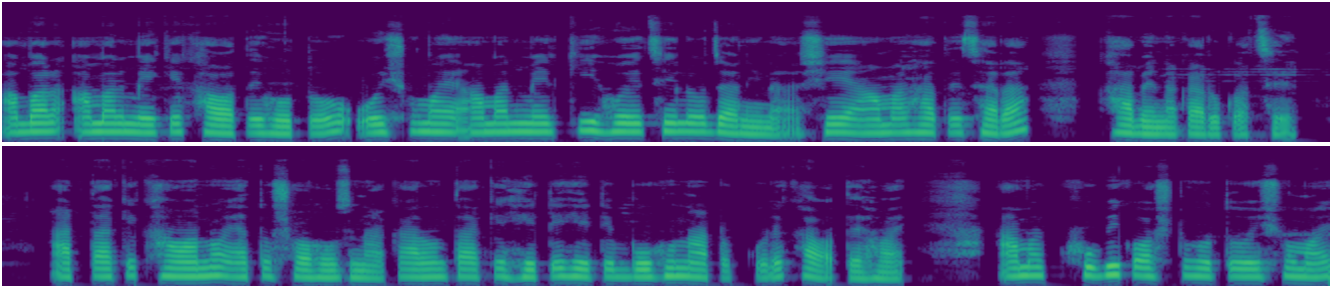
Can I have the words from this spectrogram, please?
আবার আমার মেয়েকে খাওয়াতে হতো, ওই সময় আমার মেয়ের কী হয়েছিল জানি না, সে আমার হাতে ছাড়া খাবে না কারও কাছে। আর তাকে খাওয়ানো এত সহজ না, কারণ তাকে হেঁটে হেঁটে বহু নাটক করে খাওয়াতে হয়। আমার খুবই কষ্ট হতো ওই সময়,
